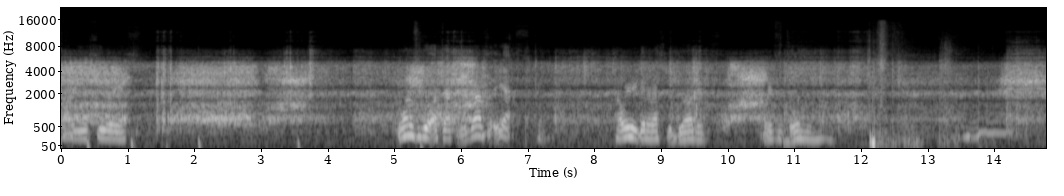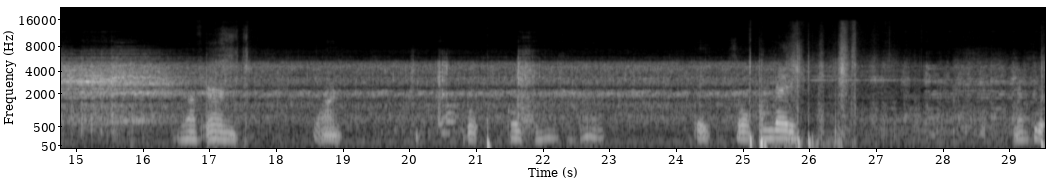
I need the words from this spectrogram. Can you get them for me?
are you serious? One of you attacked me. That's yes. Okay. How are you gonna mess with the other? Or is it only me? You have earned one gold, gold coins whatever. Okay, so I'm ready. Let's do it.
